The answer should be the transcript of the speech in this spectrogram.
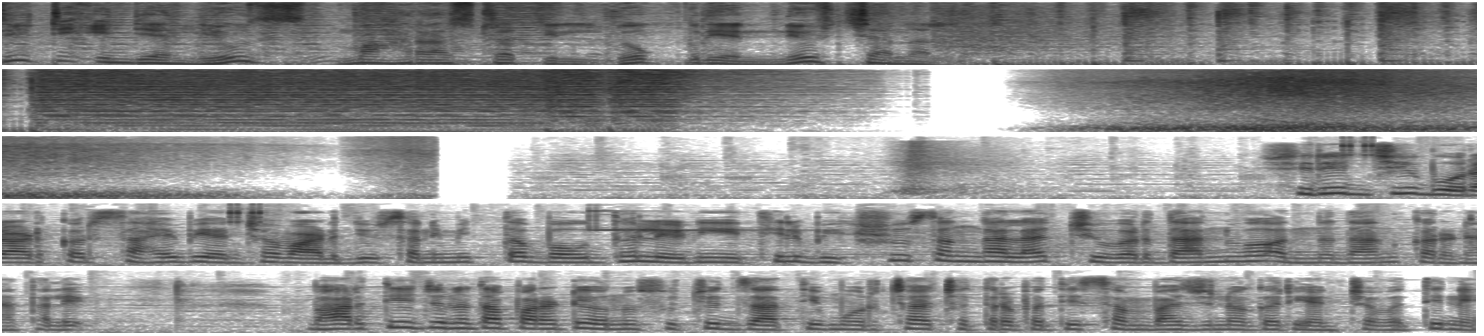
सिटी इंडिया न्यूज महाराष्ट्रातील लोकप्रिय न्यूज चॅनल. श्रीजी बोराडकर साहेब यांच्या वाढदिवसानिमित्त बौद्ध लेणी येथील भिक्षू संघाला चिवरदान व अन्नदान करण्यात आले. भारतीय जनता पार्टी अनुसूचित जाती मोर्चा छत्रपती संभाजीनगर यांच्या वतीने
